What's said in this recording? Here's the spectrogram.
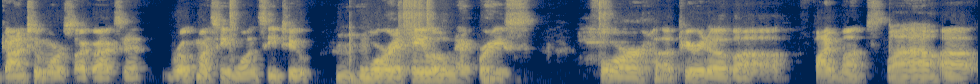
got into a motorcycle accident, broke my C1, C2, Mhm. wore a halo neck brace for a period of uh, five months. Wow. Uh,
